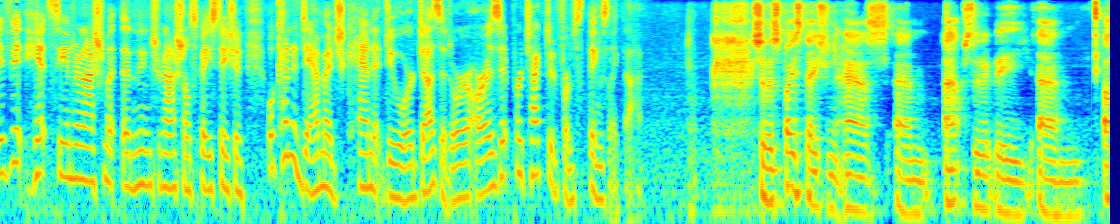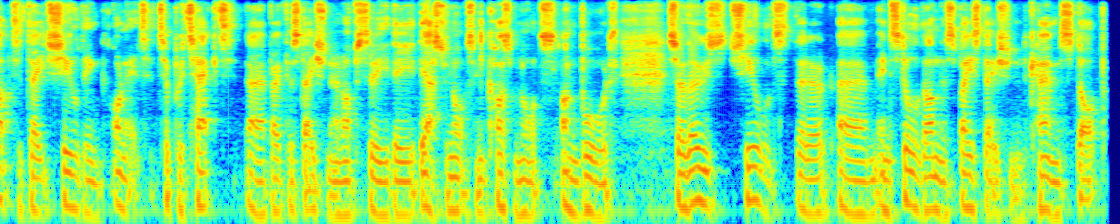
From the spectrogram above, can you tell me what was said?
If it hits the international an International Space Station, what kind of damage can it do, or does it, or, or is it protected from things like that? So the space station has um, absolutely um, up-to-date shielding on it to protect uh, both the station and obviously the, the astronauts and cosmonauts on board. So those shields that are um, installed on the space station can stop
